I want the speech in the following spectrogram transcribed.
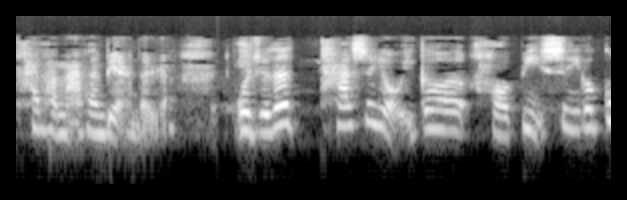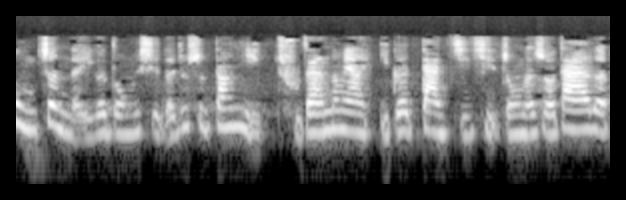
害怕麻烦别人的人，我觉得他是有一个好比是一个共振的一个东西的，就是当你处在那么样一个大集体中的时候，大家的。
